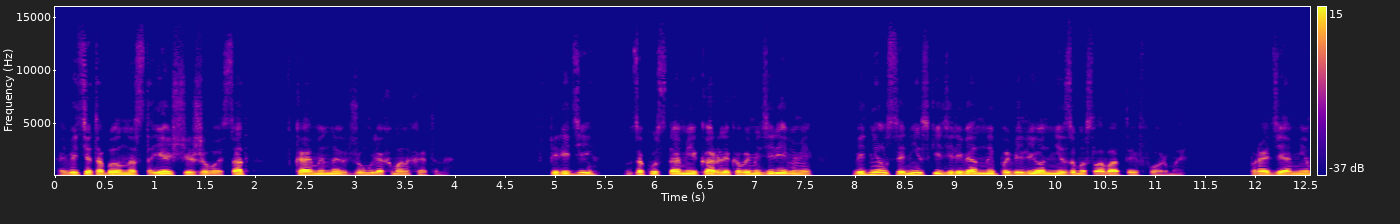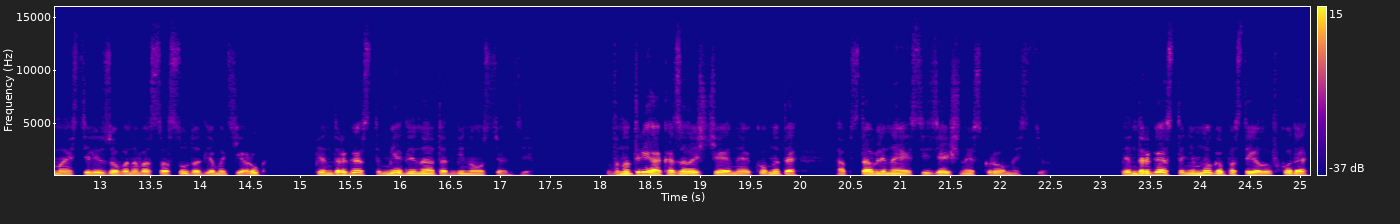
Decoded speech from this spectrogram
А ведь это был настоящий живой сад в каменных джунглях Манхэттена. Впереди, за кустами и карликовыми деревьями, виднелся низкий деревянный павильон незамысловатой формы. Пройдя мимо стилизованного сосуда для мытья рук, Пендергаст медленно отодвинул Сёдзи. Внутри оказалась чайная комната, обставленная с изящной скромностью. Пендергаст немного постоял у входа,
